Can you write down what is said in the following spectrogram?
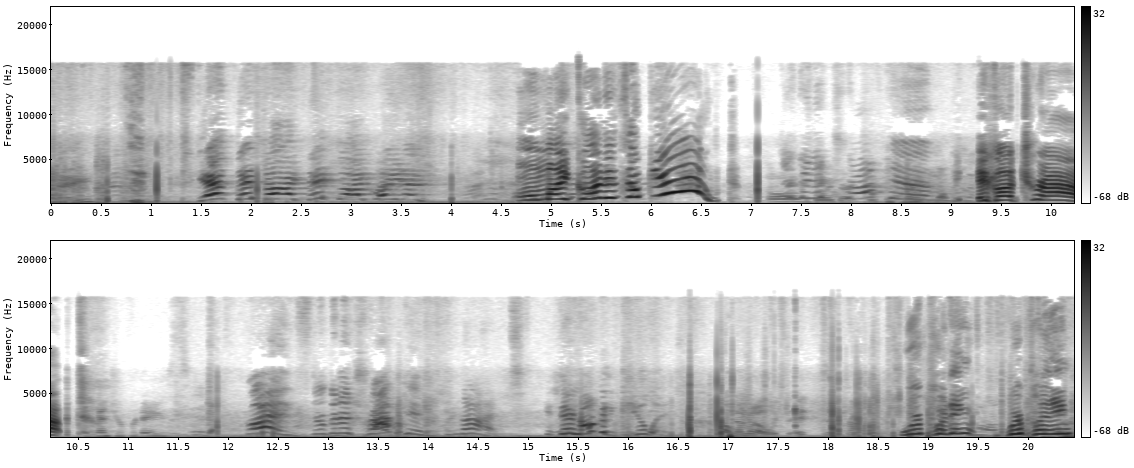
Okay? Yes, this side, this side, Clayton. Oh my god, it's so cute! They're gonna trap him. It got trapped. Adventure for days. Yeah. Guys, they're gonna trap him. Nuts. They're not gonna kill it. No, no, no. It's, it's a trap. We're putting we're putting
